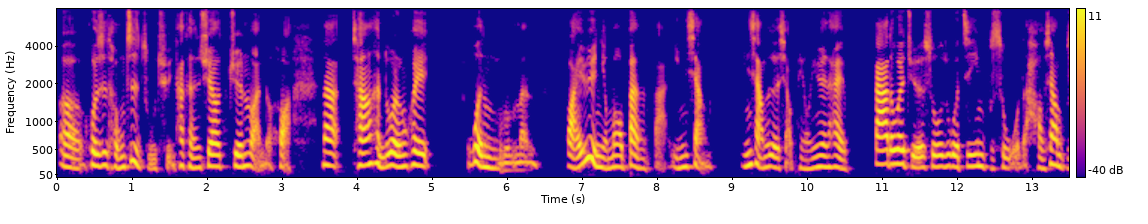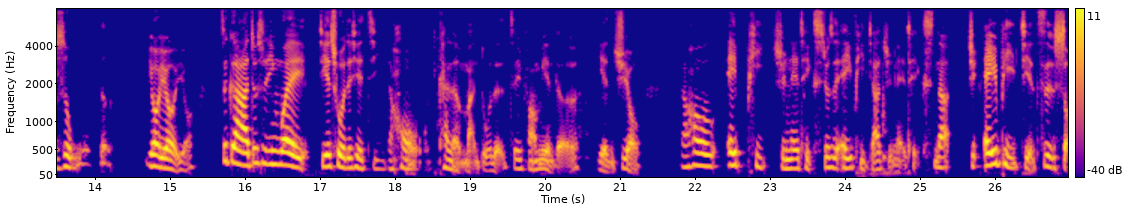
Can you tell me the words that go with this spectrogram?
呃或者是同志族群，他可能需要捐卵的话，那常常很多人会问我们。怀孕有没有办法影响影响这个小朋友？因为他也大家都会觉得说，如果基因不是我的，好像不是我的。有有有，这个啊，就是因为接触了这些基因，然后看了蛮多的这方面的研究。然后 AP Genetics 就是 AP 加 genetics，那 AP 解字首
